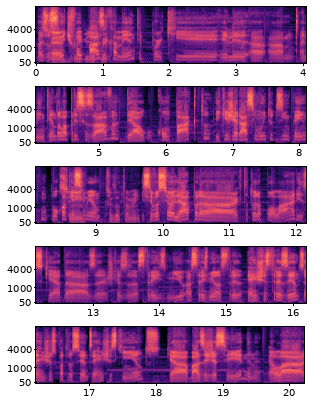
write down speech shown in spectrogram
Mas o É, Switch foi basicamente porque ele, a, a- a Nintendo ela precisava de algo compacto e que gerasse muito desempenho com pouco Sim. aquecimento. Exatamente. E se você olhar para a arquitetura Polaris, que é das, acho que é das 3000, as 3000, as tre- RX300, RX400 e RX500, que é a base GCN, né? Ela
